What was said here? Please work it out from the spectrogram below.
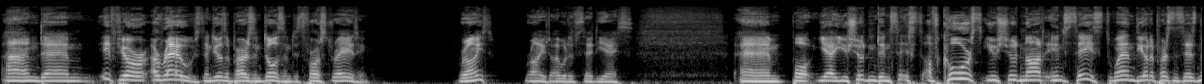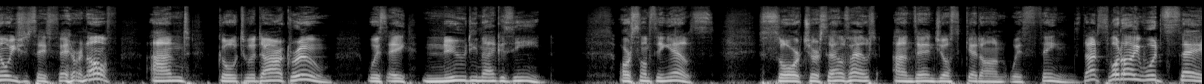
And um, if you're aroused and the other person doesn't, it's frustrating. Right? Right, I would have said yes. Um, but yeah, you shouldn't insist. Of course, you should not insist. When the other person says no, you should say fair enough and go to a dark room with a nudie magazine or something else. Sort yourself out and then just get on with things. That's what I would say.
